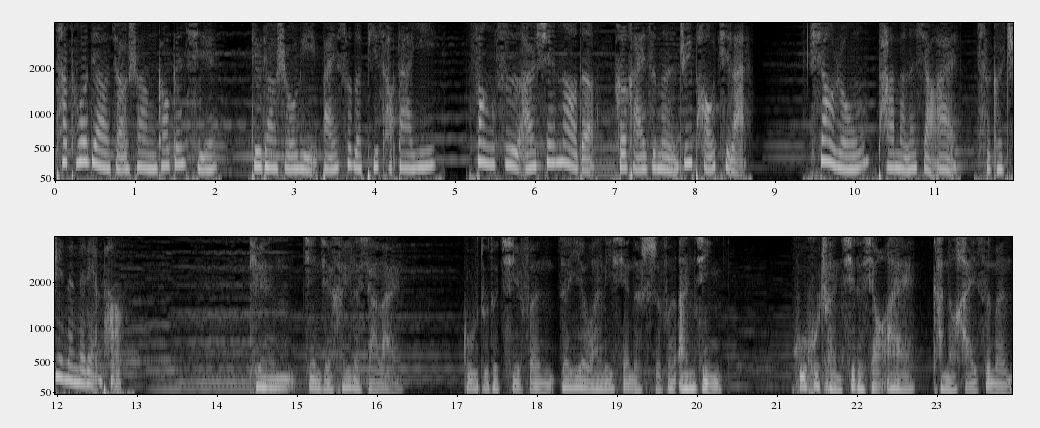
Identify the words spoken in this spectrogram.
他脱掉脚上高跟鞋，丢掉手里白色的皮草大衣，放肆而喧闹地和孩子们追跑起来，笑容爬满了小爱此刻稚嫩的脸庞。天渐渐黑了下来，孤独的气氛在夜晚里显得十分安静。呼呼喘气的小爱看到孩子们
